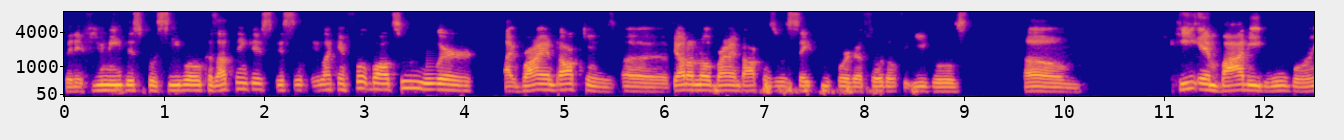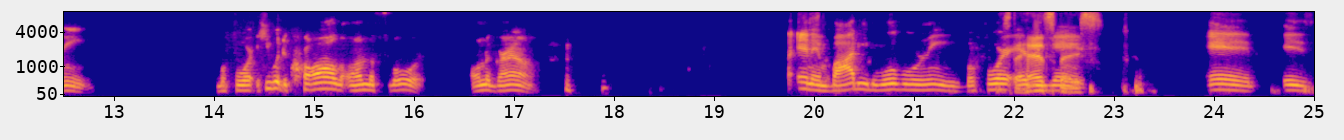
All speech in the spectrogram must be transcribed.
but if you need this placebo, because I think it's it's like in football too, where like Brian Dawkins, uh, if y'all don't know, Brian Dawkins was safety for the Philadelphia Eagles. Um, he embodied Wolverine before he would crawl on the floor, on the ground, and embodied Wolverine before every headspace. game, and is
